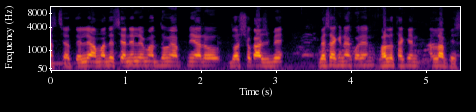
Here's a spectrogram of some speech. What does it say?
আচ্ছা তাহলে আমাদের চ্যানেলের মাধ্যমে আপনি আরও দর্শক আসবে বেচাকেনা করেন। ভালো থাকেন আল্লাহ হাফিজ।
